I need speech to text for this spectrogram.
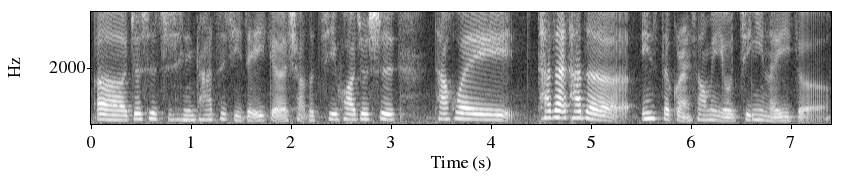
呃，就是执行他自己的一个小的计划，就是他会他在他的 Instagram 上面有经营了一个，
